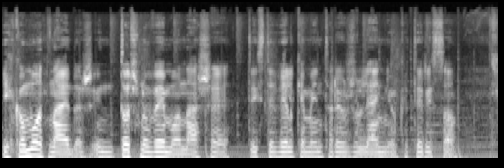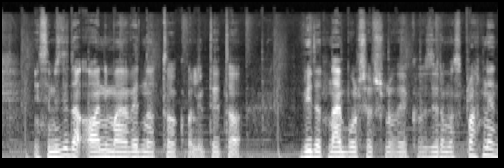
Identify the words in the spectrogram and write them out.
jih komod najdeš in točno vemo naše tiste velike mentore v življenju, kateri so. In se mi zdi, da oni imajo vedno to kvaliteto videti najboljše v človeku, oziroma sploh ne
